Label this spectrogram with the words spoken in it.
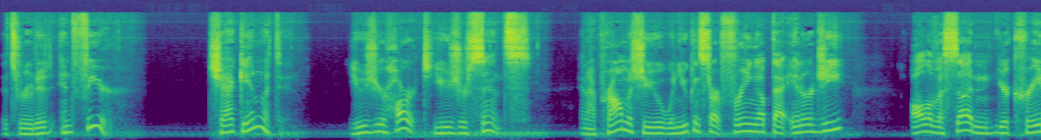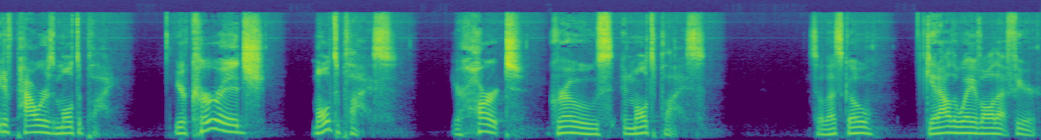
that's rooted in fear. Check in with it. Use your heart, use your sense. And I promise you, when you can start freeing up that energy, all of a sudden your creative powers multiply. Your courage multiplies. Your heart grows and multiplies. So let's go get out of the way of all that fear.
